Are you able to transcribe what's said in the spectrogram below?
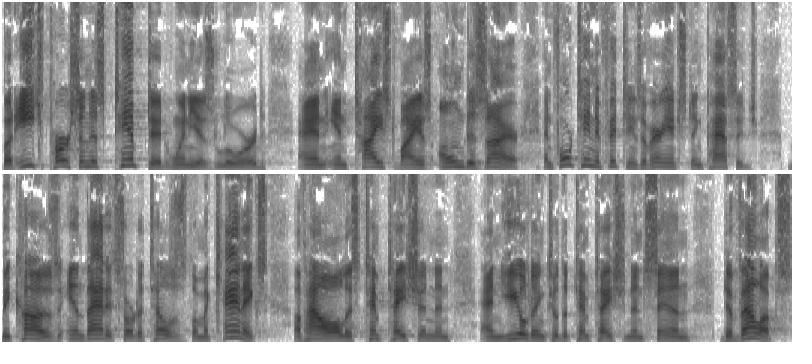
But each person is tempted when he is lured and enticed by his own desire. And 14 and 15 is a very interesting passage because in that it sort of tells us the mechanics of how all this temptation and, and yielding to the temptation and sin develops.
